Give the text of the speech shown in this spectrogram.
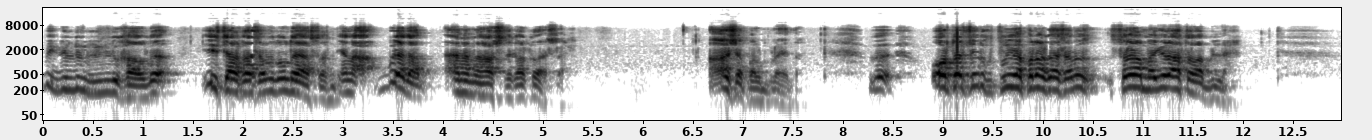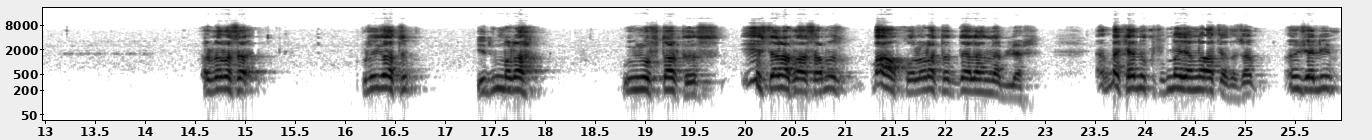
Bir güldür güldür kaldı. İşte arkadaşlarımız onu da yazsın. Yani buraya da hemen hemen açtık arkadaşlar. Ağaç yapalım buraya da. Ve orta ölçülü kuponu yapan arkadaşlarımız sıralamaya göre at alabilirler. Arkadaşlar burayı atıp 7 numara Queen of Darkness. İsteyen arkadaşlarımız bank olarak da değerlendirebilir. Yani ben kendi kutumda yanına at yazacağım. Önceliğim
